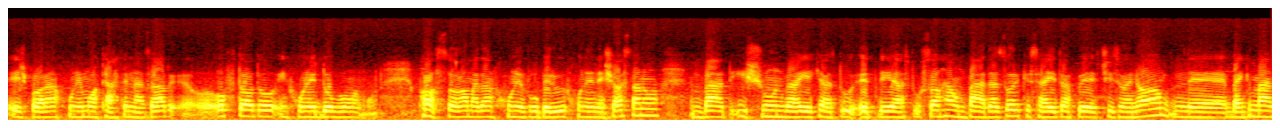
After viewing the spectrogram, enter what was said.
اجبارا خونه ما تحت نظر افتاد و این خونه دوممون. پاسدار آمدن خونه روبروی خونه نشستن و بعد ایشون و یکی از دو از دوستان همون بعد از که سعید رفت به چیز و اینا من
